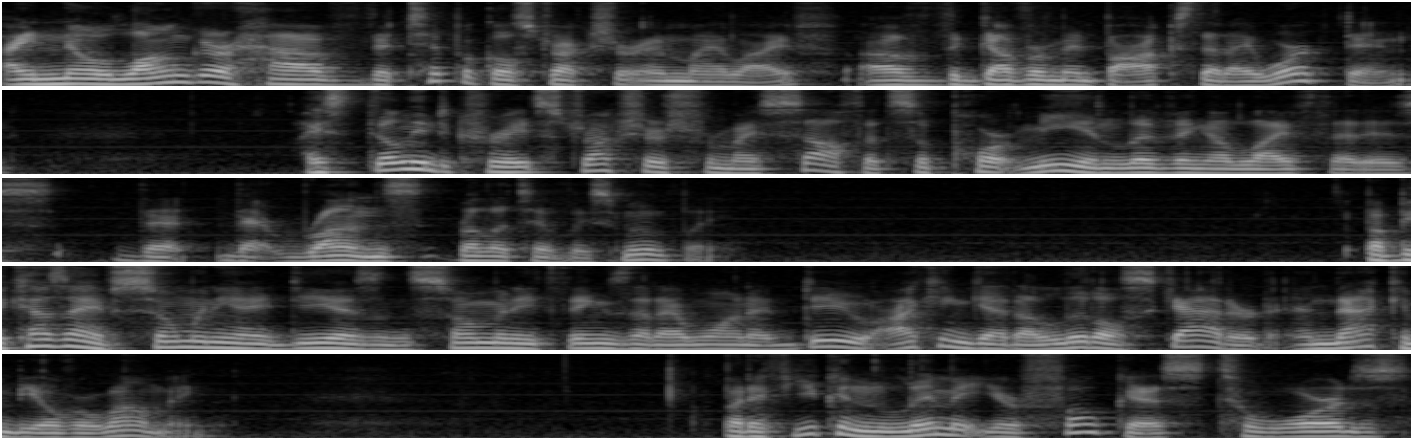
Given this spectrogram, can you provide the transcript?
I no longer have the typical structure in my life of the government box that I worked in, I still need to create structures for myself that support me in living a life that is that that runs relatively smoothly. But because I have so many ideas and so many things that I want to do, I can get a little scattered and that can be overwhelming. But if you can limit your focus towards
